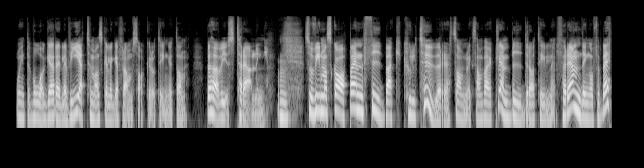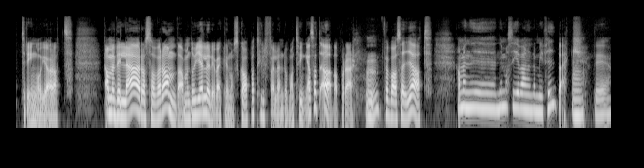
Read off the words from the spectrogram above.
och inte vågar eller vet hur man ska lägga fram saker och ting, utan behöver just träning. Mm. Så vill man skapa en feedbackkultur som liksom verkligen bidrar till förändring och förbättring och gör att ja, men vi lär oss av varandra, men då gäller det verkligen att skapa tillfällen då man tvingas att öva på det här. Mm. För bara säga att ja, men ni, ni måste ge varandra mer feedback. Mm. Det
